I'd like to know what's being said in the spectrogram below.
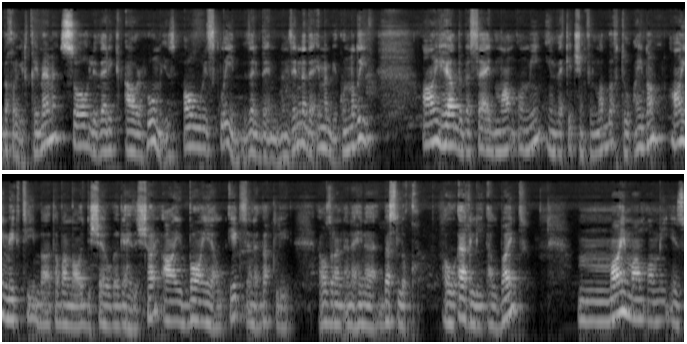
بخرج القمامة. So لذلك our home is always clean. لذلك دائما منزلنا دائما بيكون نظيف. I help بساعد مام أمي in the kitchen في المطبخ to أيضا I make tea طبعا بعد الشاي وبجهز الشاي. I boil eggs أنا بقلي عذرا أنا هنا بسلق أو أغلي البيض. My mom أمي is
